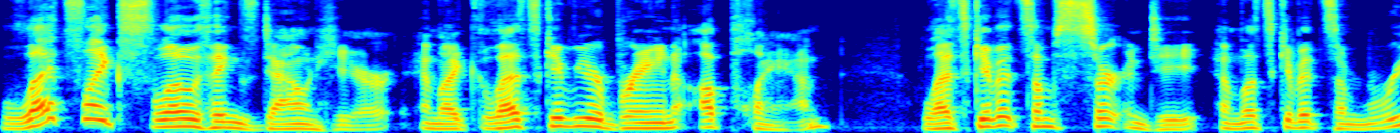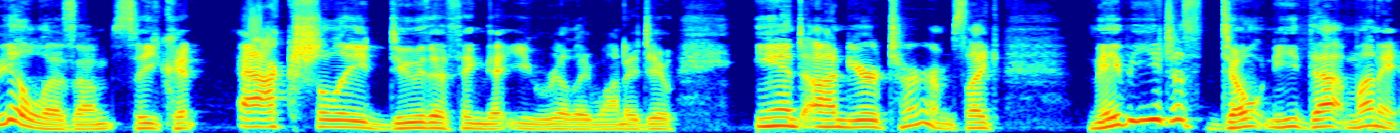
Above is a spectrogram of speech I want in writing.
let's like slow things down here and like let's give your brain a plan let's give it some certainty and let's give it some realism so you can actually do the thing that you really want to do and on your terms like maybe you just don't need that money.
